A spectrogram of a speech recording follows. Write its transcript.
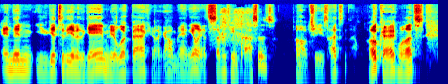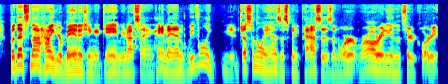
and then you get to the end of the game and you look back, you're like, oh man, he only had 17 passes. Oh geez, that's Okay, well that's but that's not how you're managing a game. You're not saying, "Hey man, we've only Justin only has this many passes and we're we're already in the third quarter.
